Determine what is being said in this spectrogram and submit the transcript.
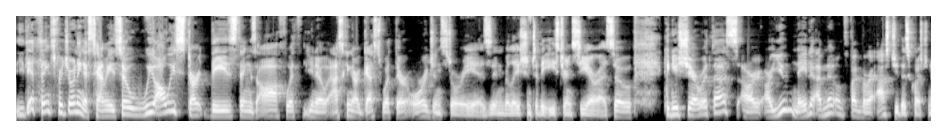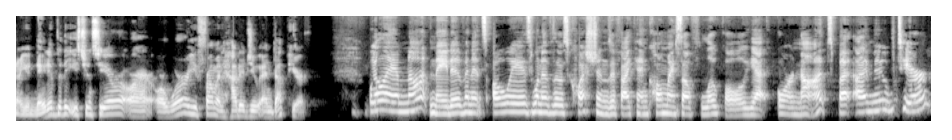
yeah, thanks for joining us, Tammy. So we always start these things off with, you know, asking our guests what their origin story is in relation to the Eastern Sierra. So can you share with us, are, are you native? I don't know if I've ever asked you this question. Are you native to the Eastern Sierra or, or where are you from and how did you end up here? Well, I am not native, and it's always one of those questions if I can call myself local yet or not. But I moved here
